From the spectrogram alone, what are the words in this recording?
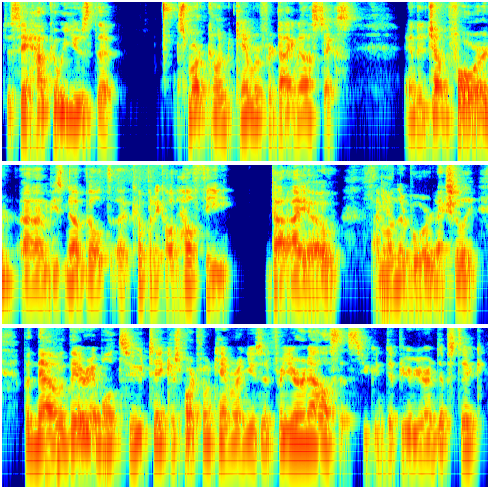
to say, how can we use the smart camera for diagnostics? And to jump forward, um, he's now built a company called Healthy.io, I'm yeah. on their board actually. But now mm-hmm. they're able to take your smartphone camera and use it for urinalysis. You can dip your urine dipstick,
